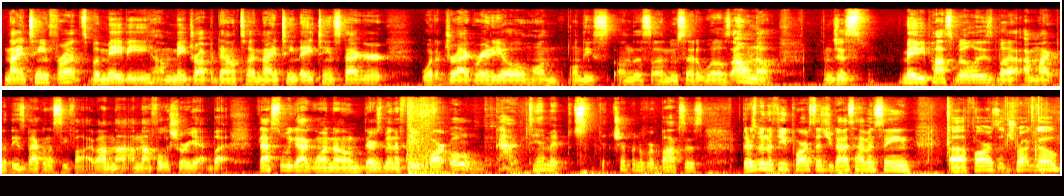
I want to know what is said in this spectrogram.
19 fronts, but maybe I may drop it down to a 19 18 staggered with a drag radial on on these on this uh, new set of wheels. I don't know. I'm just maybe possibilities, but I might put these back on the C5. I'm not I'm not fully sure yet, but that's what we got going on. There's been a few part. Oh god damn it, tripping over boxes. There's been a few parts that you guys haven't seen. Uh, as far as the truck go,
